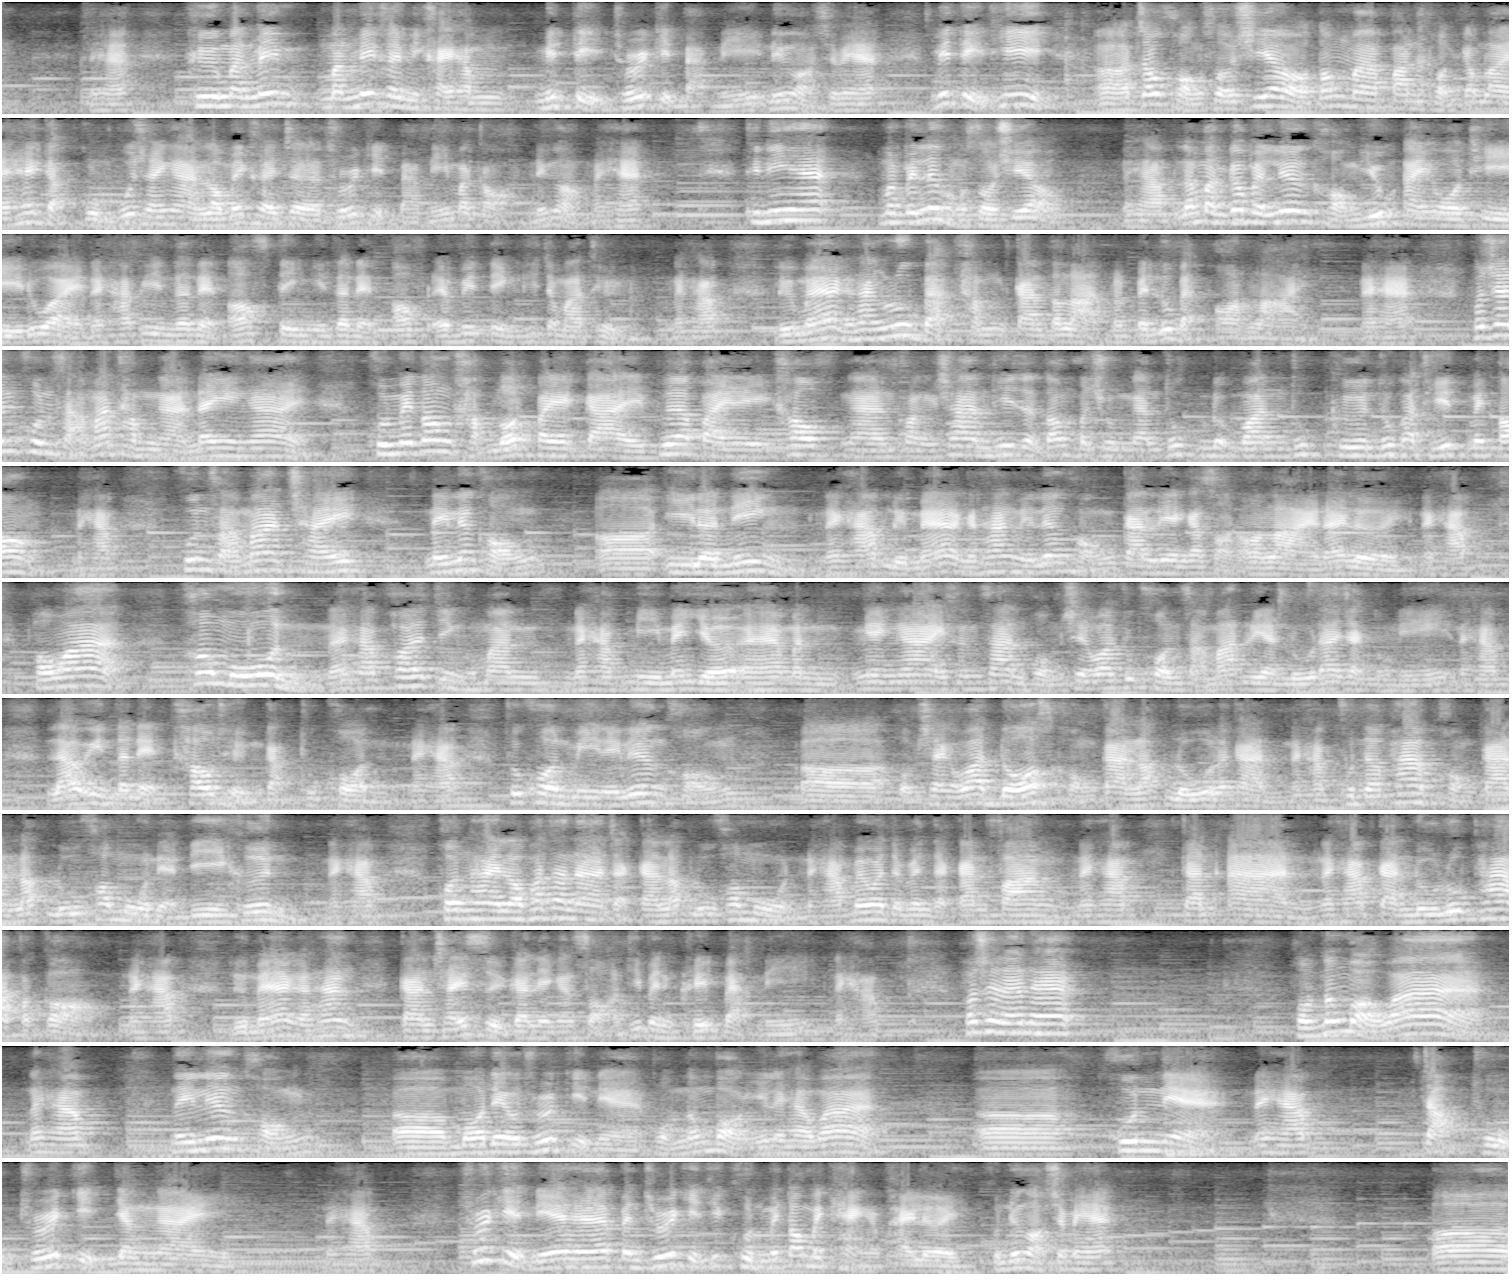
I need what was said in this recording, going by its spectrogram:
นะฮะคือมันไม่มันไม่เคยมีใครทำมิติธุรกิจแบบนี้นึกออกใช่ไหมฮะมิติที่เจ้าของโซเชียลต้องมาปันผลกำไรให้กับกลุ่มผู้ใช้งาน เราไม่เคยเจอธุรกิจแบบนี้มาก่อนนึกออกไหมฮะทีนี้ฮะมันเป็นเรื่องของโซเชียล นะครับแล้วมันก็เป็นเรื่องของยุค IoT ด้วยนะครับ Internet of Things Internet of Everything ที่จะมาถึงนะครับหรือแม้กระทั่งรูปแบบทำการตลาดมันเป็นรูปแบบออนไลน์นะฮะเพราะฉะนั้นคุณสามารถทำงานได้ง่ายๆ คุณไม่ต้องขับรถไปไกลเพื่อไปเข้างานฟังก์ชันที่จะต้องประชุมกันทุกวันทุกคืนทุกอาทิตย์ไม่ต้องนะครับคุณสามารถใช้ในเรื่องของ e-learning นะครับหรือแม้กระทั่งในเรื่องของการเรียนการสอนออนไลน์ได้เลยนะครับเพราะว่าข้อมูลนะครับข้อเท็จจริงของมันนะครับมีไม่เยอะนะฮะมันง่ายๆ สั้นๆ ผมเชื่อว่าทุกคนสามารถเรียนรู้ได้จากตรงนี้นะครับแล้วอินเทอร์เน็ตเข้าถึงกับทุกคนนะครับทุกคนมีในเรื่องของผมใช้คำว่าโดสของการรับรู้แล้วกันนะครับคุณภาพของการรับรู้ข้อมูลเนี่ยดีขึ้นนะครับคนไทยเราพัฒนาจากการรับรู้ข้อมูลนะครับไม่ว่าจะเป็นจากการฟังนะครับการอ่านนะครับการดูรูปภาพประกอบนะครับหรือแม้กระทั่งการใช้สื่อการเรียนการสอนที่เป็นคลิปแบบนี้นะครับ เพราะฉะนั้นฮะผมต้องบอกว่านะครับในเรื่องของโมเดลธุรกิจเนี่ยผมต้องบอกอย่างนี้เลยครับว่าคุณเนี่ยนะครับจับถูกธุรกิจยังไงนะครับธุรกิจนี้ฮะเป็นธุรกิจที่คุณไม่ต้องไปแข่งกับใครเลย คุณนึกออกใช่ไหมฮะ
